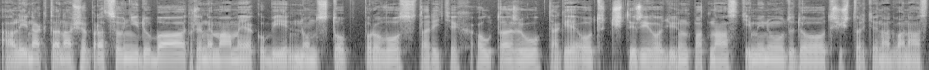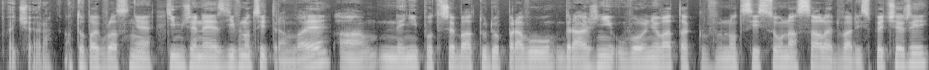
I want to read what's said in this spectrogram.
ale jinak ta naše pracovní doba, protože nemáme jakoby non-stop provoz tady těch autařů, tak je od 4 hodin 15 minut do 3 čtvrtě na 12 večer. A to pak vlastně tím, že nejezdí v noci tramvaje a není potřeba tu dopravu drážní uvolňovat, tak v noci jsou na sále dva dispečeři,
